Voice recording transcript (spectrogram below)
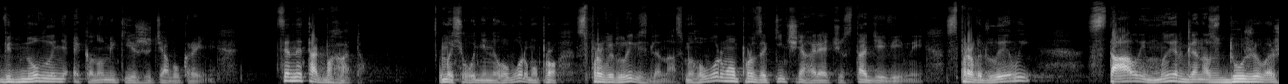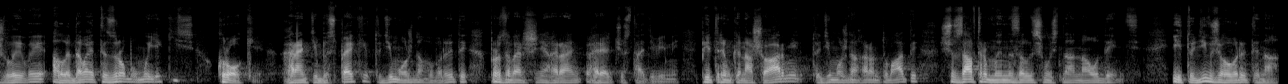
відновлення економіки і життя в Україні. Це не так багато. Ми сьогодні не говоримо про справедливість для нас. Ми говоримо про закінчення гарячої стадії війни. Справедливий, сталий мир для нас дуже важливий, але давайте зробимо якісь кроки. Гарантії безпеки, тоді можна говорити про завершення гарячої стадії війни. Підтримки нашої армії, тоді можна гарантувати, що завтра ми не залишимось на, наодинці. І тоді вже говорити на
